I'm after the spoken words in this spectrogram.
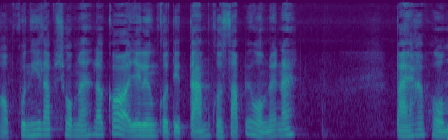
ขอบคุณที่รับชมนะ แล้วก็อย่าลืมกดติดตามกดซับให้ผมด้วยนะ ไปครับผม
